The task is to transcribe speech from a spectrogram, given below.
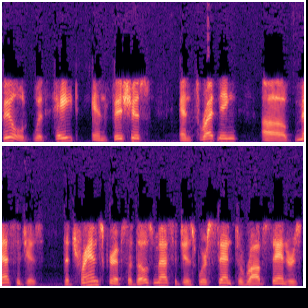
filled with hate and vicious and threatening uh, messages. The transcripts of those messages were sent to Rob Sanders,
